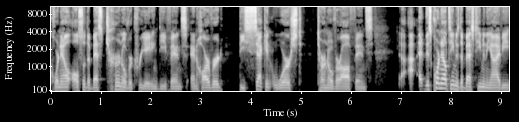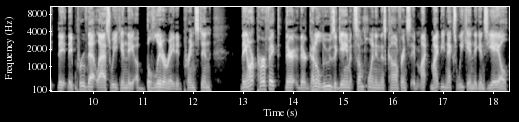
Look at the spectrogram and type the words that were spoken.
Cornell, also the best turnover creating defense, and Harvard, the second worst turnover offense. I, this Cornell team is the best team in the Ivy. They they proved that last weekend. They obliterated Princeton. They aren't perfect. They're they're going to lose a game at some point in this conference. It might might be next weekend against Yale.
